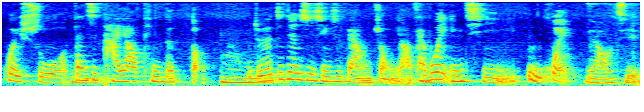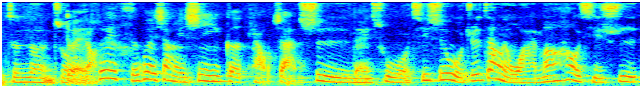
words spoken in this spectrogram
会说，嗯、但是他要听得懂。嗯，我觉得这件事情是非常重要，才不会引起误会。了解，真的很重要。对，所以词汇上也是一个挑战。是，对没错。其实我觉得这样的，我还蛮好奇是，是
